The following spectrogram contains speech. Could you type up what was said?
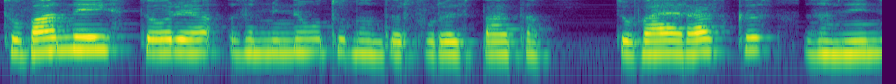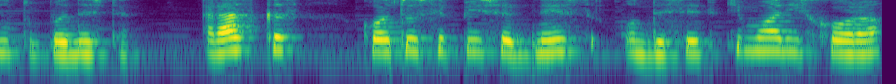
Това не е история за миналото на дърворезбата. Това е разказ за нейното бъдеще. Разказ, който се пише днес от десетки млади хора,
